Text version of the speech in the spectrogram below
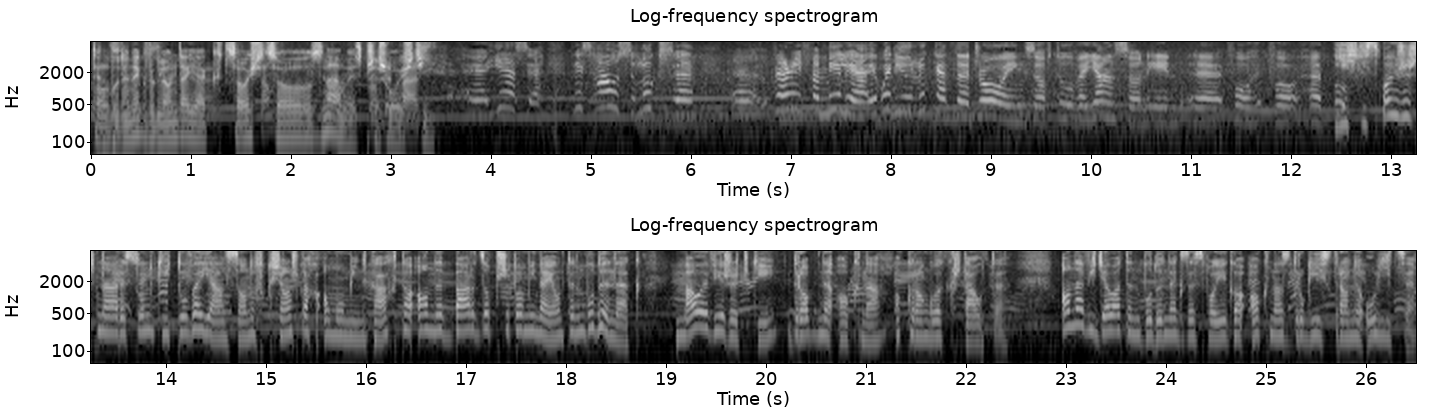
Ten budynek wygląda jak coś, co znamy z przeszłości. Jeśli spojrzysz na rysunki Tuve Jansson w książkach o muminkach, to one bardzo przypominają ten budynek. Małe wieżyczki, drobne okna, okrągłe kształty. Ona widziała ten budynek ze swojego okna z drugiej strony ulicy.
